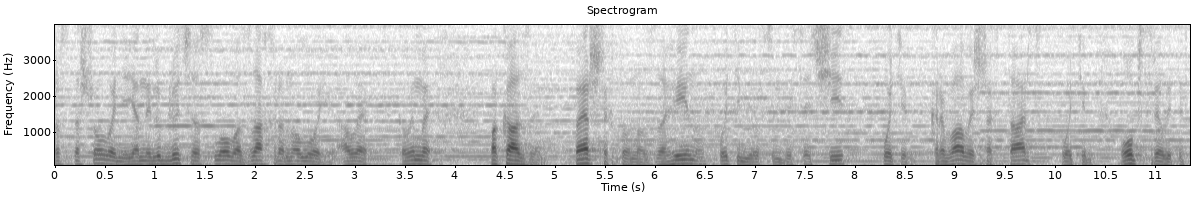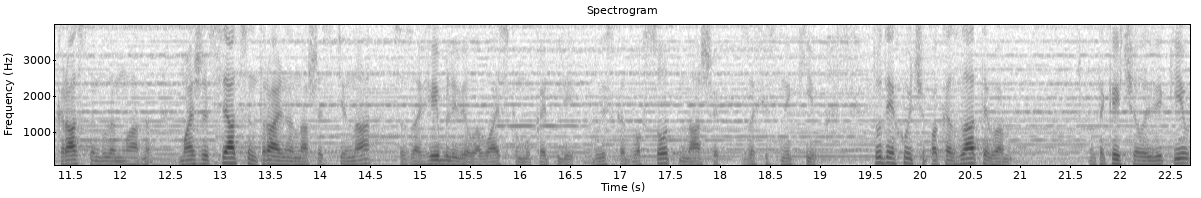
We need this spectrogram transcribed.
розташовані. Я не люблю цього слова за хронологію, але коли ми показуємо перший, хто у нас загинув, потім Іл-76, потім Кривавий Шахтарськ, потім обстріли під Красним Лиманом. Майже вся центральна наша стіна це загиблі в Іловайському котлі, близько 200 наших захисників. Тут я хочу показати вам таких чоловіків,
